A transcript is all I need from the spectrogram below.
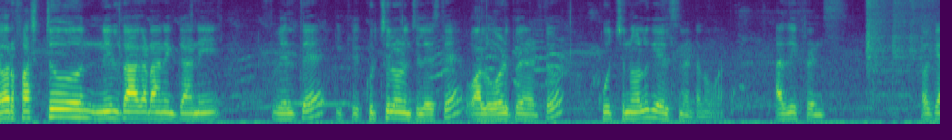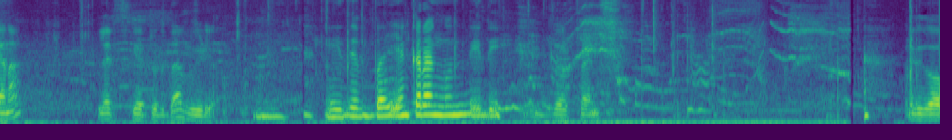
ఎవరు ఫస్ట్ నీళ్ళు తాగడానికి కానీ వెళ్తే ఇక కుర్చీలో నుంచి లేస్తే వాళ్ళు ఓడిపోయినట్టు కూర్చున్న వాళ్ళు గెలిచినట్టు అనమాట అది ఫ్రెండ్స్. ఓకేనా? Let's get to the video ఇది భయంకరంగా ఉంది ఇది. ఫ్రెండ్స్. ఇదిగో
